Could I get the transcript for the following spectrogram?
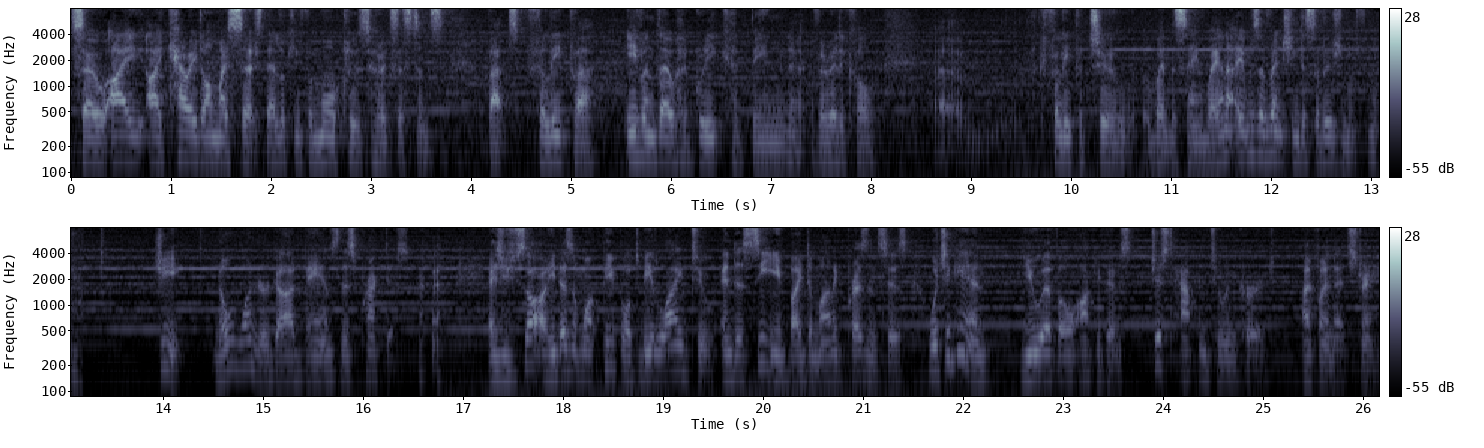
So I, I carried on my search there, looking for more clues to her existence. But Philippa, even though her Greek had been uh, veridical, uh, Philippa too went the same way, and it was a wrenching disillusionment for me. Gee, no wonder God bans this practice. As you saw, he doesn't want people to be lied to and deceived by demonic presences, which again, UFO occupants just happen to encourage. I find that strange.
